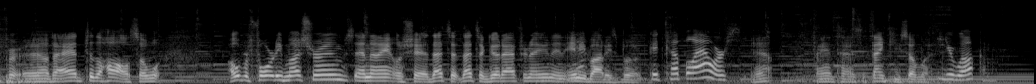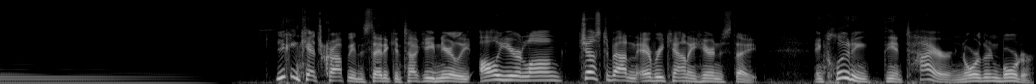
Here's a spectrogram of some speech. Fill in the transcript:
for, uh, to add to the haul. So over 40 mushrooms and an antler shed. That's a, that's a good afternoon in anybody's book. Good couple hours. Yeah, fantastic. Thank you so much. You're welcome. You can catch crappie in the state of Kentucky nearly all year long, just about in every county here in the state, including the entire northern border.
